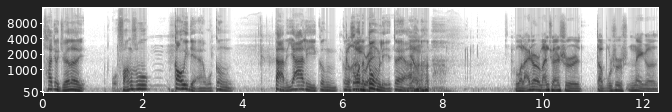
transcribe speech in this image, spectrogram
他就觉得房租高一点，我更大的压力，更更多的动力。对啊，我来这儿完全是倒不是那个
